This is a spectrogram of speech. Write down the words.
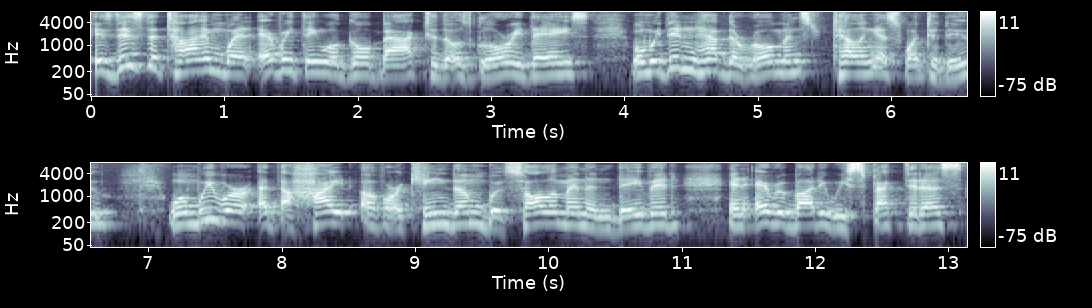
Is this the time when everything will go back to those glory days? When we didn't have the Romans telling us what to do? When we were at the height of our kingdom with Solomon and David and everybody respected us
